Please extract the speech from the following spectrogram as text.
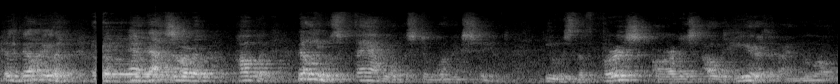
because Billy was- had that sort of public. Billy was fabulous to one extent. He was the first artist out here that I knew of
